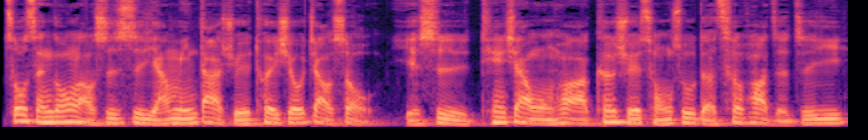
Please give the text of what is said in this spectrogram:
周成功老师是阳明大学退休教授，也是天下文化科学丛书的策划者之一。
